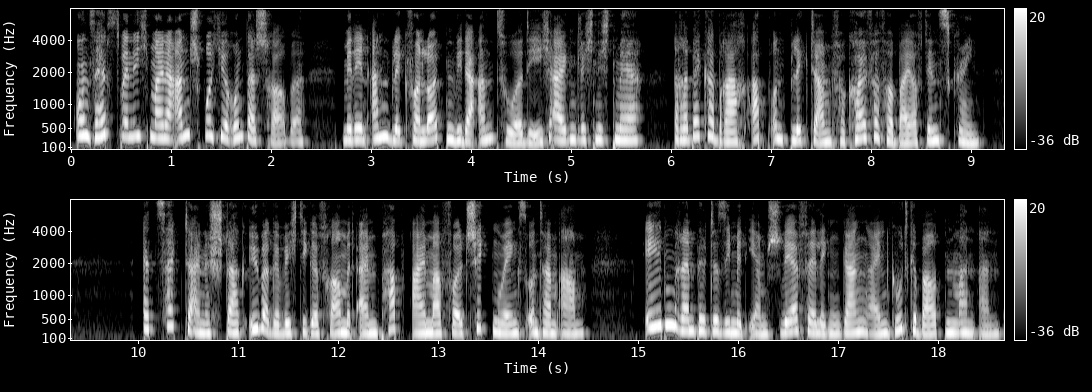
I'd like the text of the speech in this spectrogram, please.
Und selbst wenn ich meine Ansprüche runterschraube, mir den Anblick von Leuten wieder antue, die ich eigentlich nicht mehr. Rebecca brach ab und blickte am Verkäufer vorbei auf den Screen. Er zeigte eine stark übergewichtige Frau mit einem Pappeimer voll Chicken Wings unterm Arm. Eben rempelte sie mit ihrem schwerfälligen Gang einen gut gebauten Mann an.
